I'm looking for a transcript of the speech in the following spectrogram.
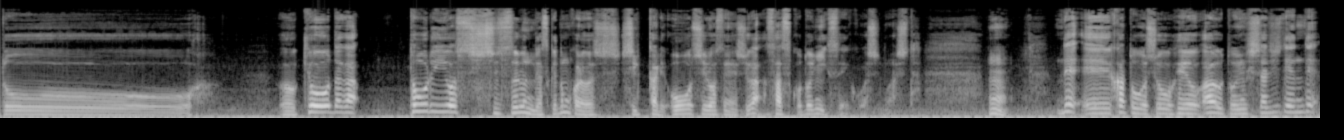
と、京田が盗塁をするんですけども、これをしっかり大城選手が刺すことに成功しました。うん。で、えー、加藤翔平をアウトにした時点で、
